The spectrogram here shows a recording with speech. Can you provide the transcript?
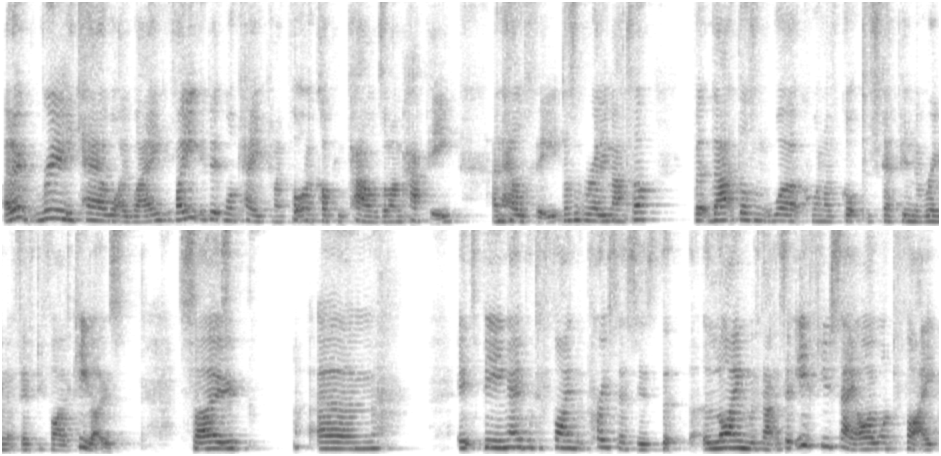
I don't really care what I weigh. If I eat a bit more cake and I put on a couple of pounds and I'm happy and healthy, it doesn't really matter. But that doesn't work when I've got to step in the ring at 55 kilos. So um, it's being able to find the processes that align with that. So if you say, oh, I want to fight,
